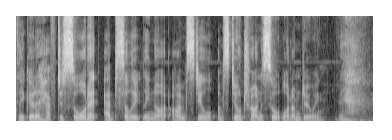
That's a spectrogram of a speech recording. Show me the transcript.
they're going to have to sort it. Absolutely not. I'm still I'm still trying to sort what I'm doing. Yeah.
